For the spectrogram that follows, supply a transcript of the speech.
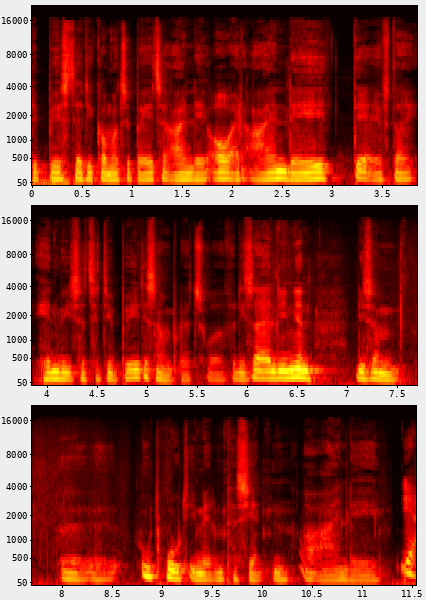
det bedste, at de kommer tilbage til egen læge, og at egen læge derefter henviser til diabetesambulatoriet, fordi så er linjen ligesom øh, ubrudt imellem patienten og egen læge. Ja,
